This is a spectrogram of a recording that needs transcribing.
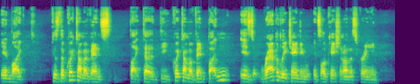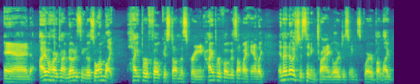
in like because the QuickTime events like the the QuickTime event button is rapidly changing its location on the screen, and I have a hard time noticing those. So I'm like hyper focused on the screen, hyper focused on my hand, like, and I know it's just hitting triangle or just hitting square, but like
